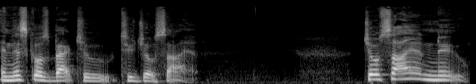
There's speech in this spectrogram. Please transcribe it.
And this goes back to, to Josiah. Josiah knew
